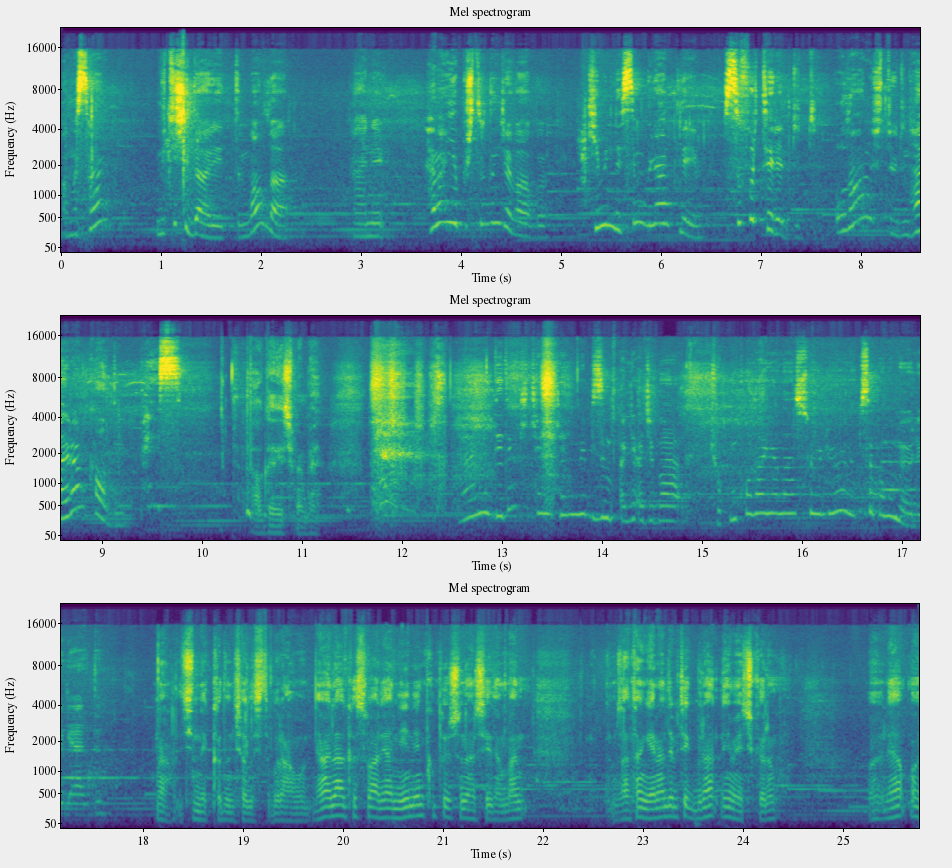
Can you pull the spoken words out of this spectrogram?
Ama sen müthiş idare ettin valla. Yani hemen yapıştırdın cevabı. Kiminlesin Bülent'leyim. Sıfır tereddüt. Olağanüstüydün. Hayran kaldım. Pes. dalga geçme be. Yani dedim ki kendi kendime bizim Ali acaba çok mu kolay yalan söylüyor yoksa bana mı öyle geldi? Ha, içindeki kadın çalıştı bravo. Ne alakası var ya? Niye nem kapıyorsun her şeyden? Ben zaten genelde bir tek Bülent'le yemeğe çıkarım. Öyle yapma.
